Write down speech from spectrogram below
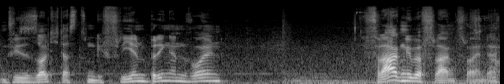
Und wieso sollte ich das zum Gefrieren bringen wollen? Fragen über Fragen, Freunde.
